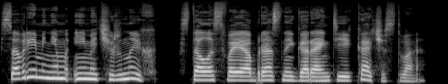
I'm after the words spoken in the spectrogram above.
Со временем имя Черных стало своеобразной гарантией качества.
